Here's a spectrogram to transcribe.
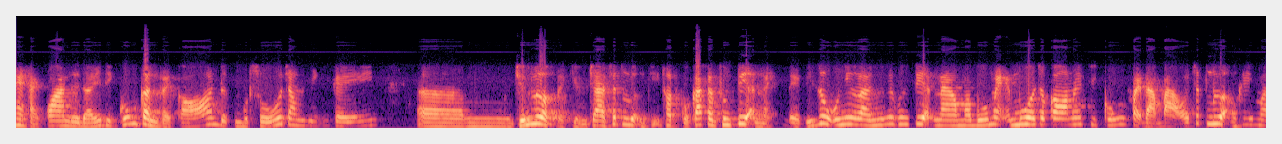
hay hải quan gì đấy thì cũng cần phải có được một số trong những cái uh, chiến lược để kiểm tra chất lượng kỹ thuật của các cái phương tiện này để ví dụ như là những cái phương tiện nào mà bố mẹ mua cho con ấy thì cũng phải đảm bảo chất lượng khi mà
